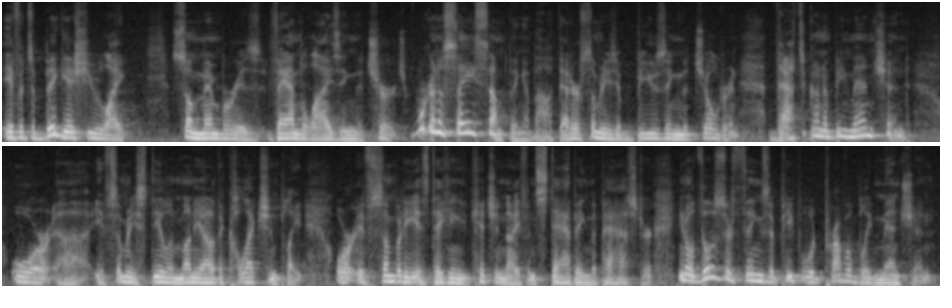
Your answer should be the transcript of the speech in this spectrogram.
if it's a big issue like some member is vandalizing the church, we're going to say something about that. Or if somebody's abusing the children, that's going to be mentioned. Or uh, if somebody's stealing money out of the collection plate, or if somebody is taking a kitchen knife and stabbing the pastor. You know, those are things that people would probably mention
